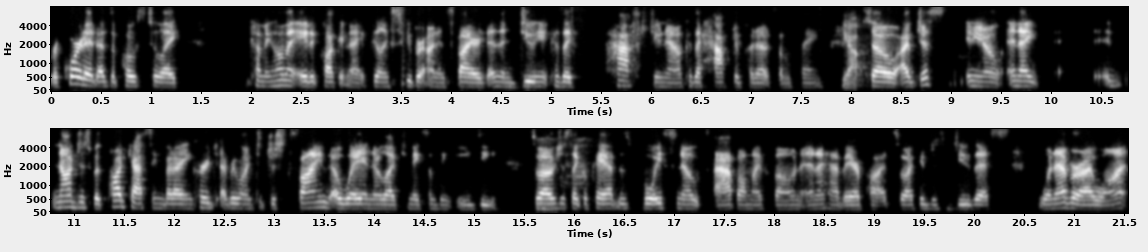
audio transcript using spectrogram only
record it as opposed to like coming home at eight o'clock at night feeling super uninspired and then doing it because i have to now because i have to put out something yeah so i've just you know and i not just with podcasting but i encourage everyone to just find a way in their life to make something easy so I was just like, okay, I have this voice notes app on my phone and I have AirPods, so I could just do this whenever I want.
